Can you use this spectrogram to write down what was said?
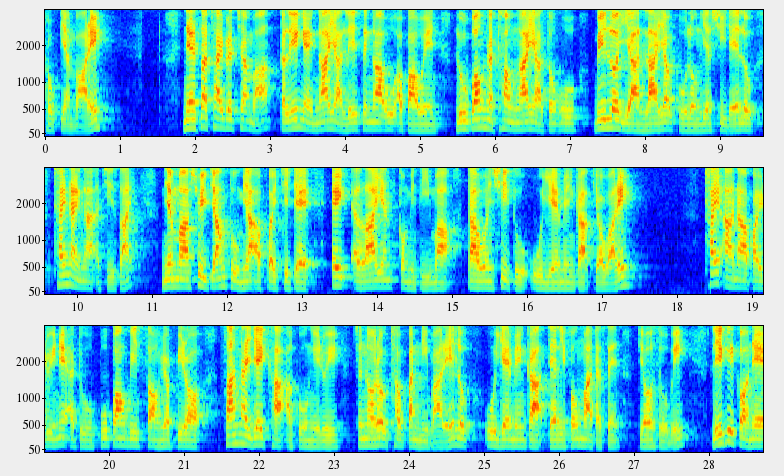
ထုတ်ပြန်ပါတယ်။နယ်စပ်ထိုင်းဘက်ချမ်းမှာကလေးငယ်945ဦးအပါအဝင်လူပေါင်း2503ဦးမိလွတ်ရာလာရောက်ခိုလုံလျက်ရှိတယ်လို့ထိုင်းနိုင်ငံအခြေစိုက်မြန်မာရွှေ့ပြောင်းသူများအဖွဲ့ဖြစ်တဲ့8 Alliance Committee မှတာဝန်ရှိသူဦးရဲမင်းကပြောပါတယ်။ ထိုင်းအာဏာပိုင်တွေနဲ့အတူပူးပေါင်းပြီးဆောင်ရွက်ပြီးတော့စားနပ်ရိက္ခာအကူငွေတွေကျွန်တော်တို့ထောက်ပံ့နေပါတယ်လို့ဦးရဲမင်းကတယ်လီဖုန်းမှတဆင့်ပြောဆိုပြီးလေးကီကော်နဲ့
